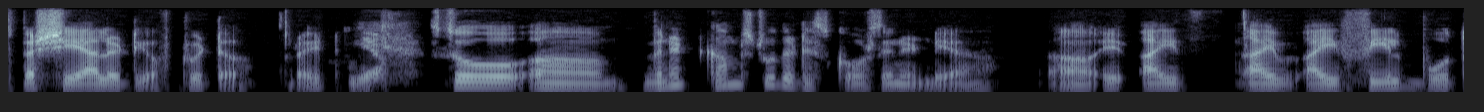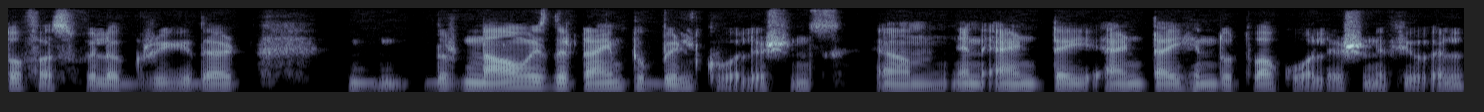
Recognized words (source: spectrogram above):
speciality of twitter right? Yeah. So um, when it comes to the discourse in india uh, I, I i feel both of us will agree that now is the time to build coalitions um, an anti anti hindutva coalition if you will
